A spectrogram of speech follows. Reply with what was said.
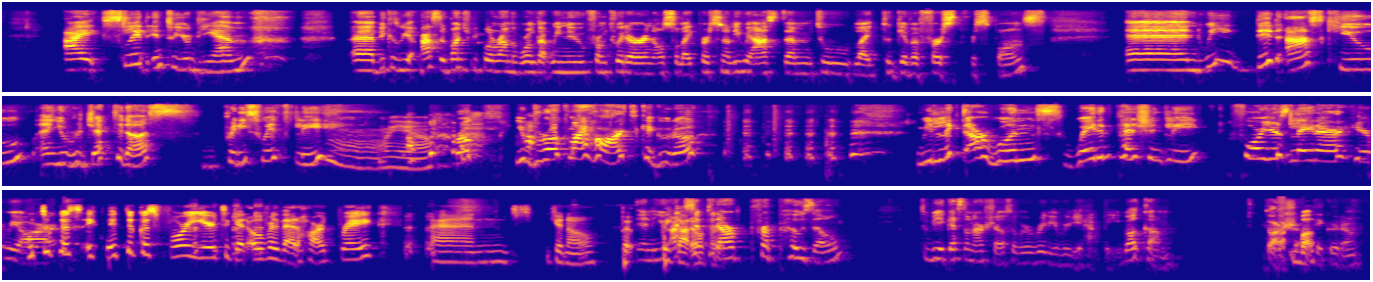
I slid into your DM uh, because we asked a bunch of people around the world that we knew from Twitter and also like personally, we asked them to like to give a first response. And we did ask you, and you rejected us pretty swiftly. Oh, yeah. broke, you broke my heart, Keguro. we licked our wounds, waited patiently, four years later, here we are. It took us it, it took us four years to get over that heartbreak, and you know, but and you we got accepted our proposal to be a guest on our show, so we're really, really happy. Welcome to our show, Well-.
